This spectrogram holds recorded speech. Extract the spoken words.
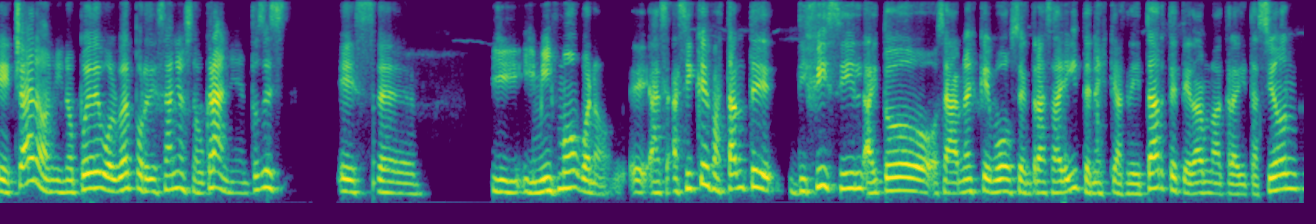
echaron y no puede volver por 10 años a Ucrania. Entonces, es... Eh, y, mismo, bueno, eh, así que es bastante difícil, hay todo, o sea, no es que vos entras ahí, tenés que acreditarte, te dan una acreditación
